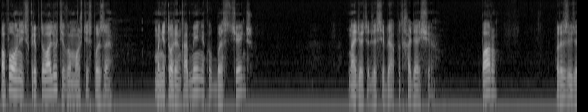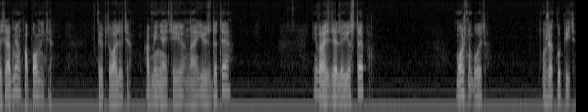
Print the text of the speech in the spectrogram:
Пополнить в криптовалюте вы можете, используя мониторинг обменников Best Change. Найдете для себя подходящую пару, произведете обмен, пополните в криптовалюте. Обменяйте ее на USDT. И в разделе USTEP можно будет уже купить.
